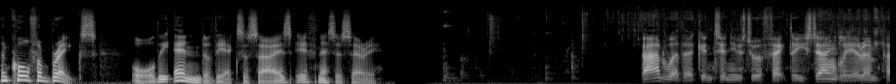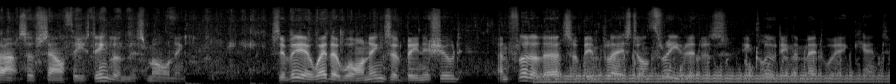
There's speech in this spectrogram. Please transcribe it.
and call for breaks or the end of the exercise if necessary. Bad weather continues to affect East Anglia and parts of southeast England this morning. Severe weather warnings have been issued and flood alerts have been placed on three rivers, including the Medway in Kent.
